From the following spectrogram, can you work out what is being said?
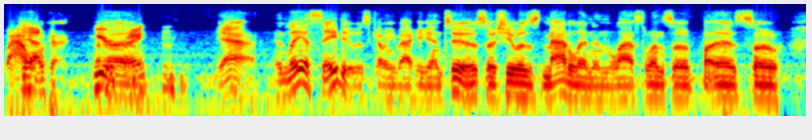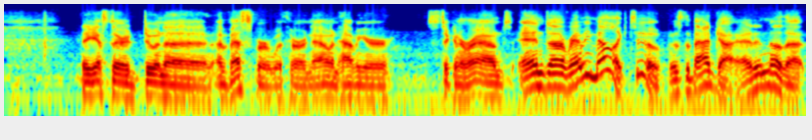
Wow. Yeah. Okay. Weird, Uh, right? Yeah, and Léa Seydoux is coming back again too. So she was Madeline in the last one. So uh, so I guess they're doing a, a Vesper with her now and having her sticking around. And uh, Rami Malek too is the bad guy. I didn't know that.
